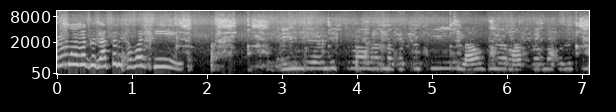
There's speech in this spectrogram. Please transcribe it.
আম্মু আমাদের রাতের খাবার কি? দিয়ে মিষ্টি লাউ রান্না করতেছি, লাউ দিয়ে মাছ রান্না করেছি।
